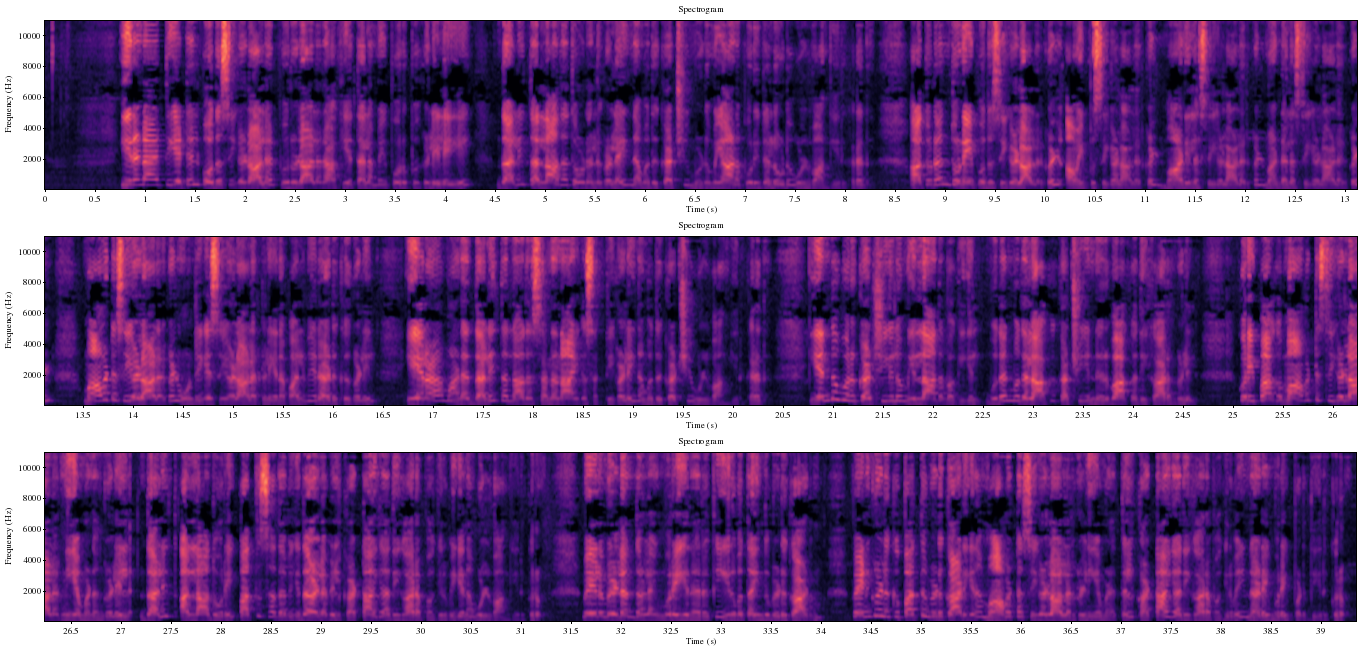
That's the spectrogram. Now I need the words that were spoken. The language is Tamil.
இரண்டாயிரத்தி எட்டில் பொதுச் செயலாளர் பொருளாளர் ஆகிய தலைமை பொறுப்புகளிலேயே தலித் அல்லாத தோழர்களை நமது கட்சி முழுமையான புரிதலோடு உள்வாங்கியிருக்கிறது. அத்துடன் துணை பொதுச் செயலாளர்கள் அமைப்பு செயலாளர்கள் மாநில செயலாளர்கள் மண்டல செயலாளர்கள் மாவட்ட செயலாளர்கள் ஒன்றிய செயலாளர்கள் என பல்வேறு அடுக்குகளில் ஏராளமான தலித் அல்லாத சனநாயக சக்திகளை நமது கட்சி உள்வாங்கியிருக்கிறது. எந்த ஒரு கட்சியிலும் இல்லாத வகையில் முதன் முதலாக கட்சியின் நிர்வாக அதிகாரங்களில் குறிப்பாக மாவட்ட செயலாளர் நியமனங்களில் தலித் அல்லாதோரை பத்து சதவிகித அளவில் கட்டாய அதிகார பகிர்வு என உள்வாங்கியிருக்கிறோம் மேலும் இளம் தலைமுறையினருக்கு இருபத்தைந்து விடுகாடும் பெண்களுக்கு பத்து விடுகாடு என மாவட்ட செயலாளர்கள் நியமனத்தில் கட்டாய அதிகார பகிர்வை நடைமுறைப்படுத்தியிருக்கிறோம்.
